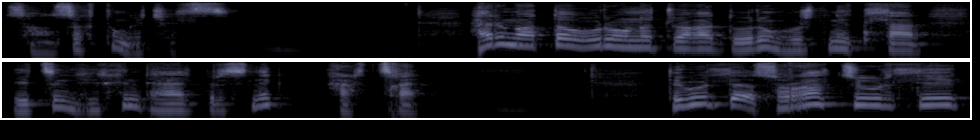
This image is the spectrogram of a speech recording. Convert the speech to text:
сонсогтун гэж хэлсэн. Харин одоо үр өнөж байгаа дөрөн хөрсний талаар эзэн хэрхэн тайлбарсныг харцгаая. Тэгвэл сургаал зөвлөлийг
